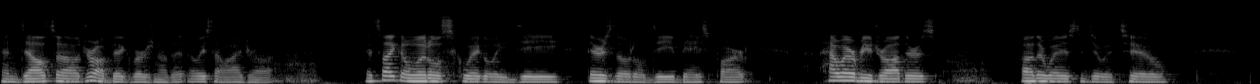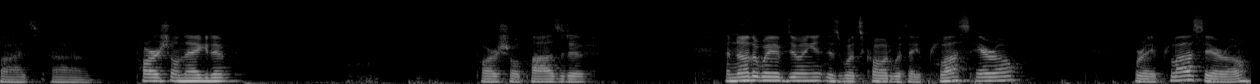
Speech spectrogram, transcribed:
and delta, I'll draw a big version of it, at least how I draw it. It's like a little squiggly D. There's the little D base part. However you draw it, there's other ways to do it too, but uh, partial negative, partial positive. Another way of doing it is what's called with a plus arrow. For a plus arrow,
